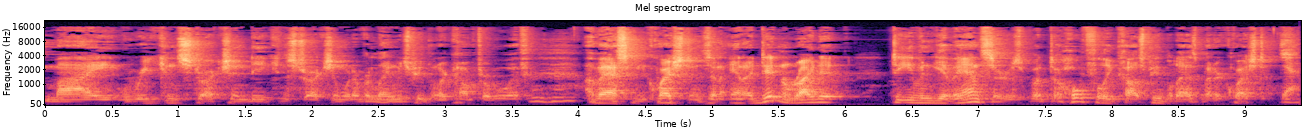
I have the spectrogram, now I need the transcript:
my reconstruction, deconstruction, whatever language people are comfortable with, Mhm. of asking questions. And, and I didn't write it to even give answers, but to hopefully cause people to ask better questions. Yeah.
